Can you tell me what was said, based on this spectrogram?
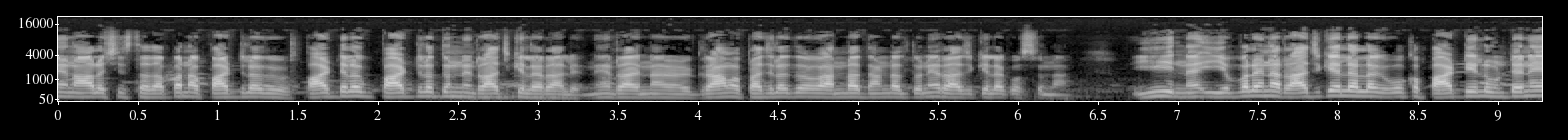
నేను ఆలోచిస్తా తప్ప నాకు పార్టీలకు పార్టీలకు పార్టీలతో నేను రాజకీయాలు రాలి. నేను నా గ్రామ ప్రజలతో అండదండలతోనే రాజకీయాలకు వస్తున్నాను ఈ ఎవరైనా రాజకీయాలలో ఒక పార్టీలు ఉంటేనే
